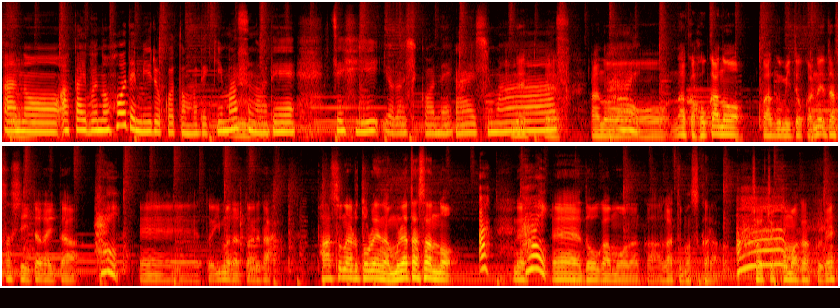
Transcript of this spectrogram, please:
あのーアーカイブの方で見ることもできますので、ぜひよろしくお願いします。あのーなんか他の番組とかね出させていただいた、はい、えっ、と今だとあれだパーソナルトレーナー村田さんのあ、ね、はい。えー動画もなんか上がってますから、ちょいちょい細かくね、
